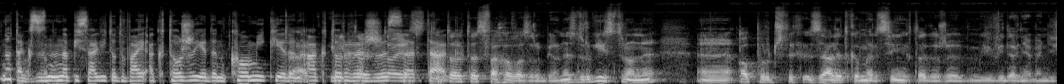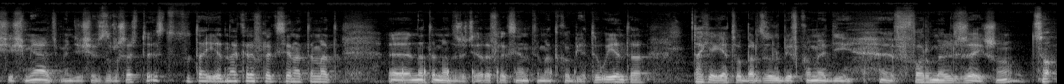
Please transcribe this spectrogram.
No tak, z- napisali to dwaj aktorzy, jeden komik, jeden Tak, aktor, to, reżyser. To jest, tak. to, to jest fachowo zrobione. Z drugiej strony, e, oprócz tych zalet komercyjnych, tego, że widownia będzie się śmiać, będzie się wzruszać, to jest tutaj jednak refleksja na temat, e, na temat życia, refleksja na temat kobiety. Ujęta, tak jak ja to bardzo lubię w komedii, e, w formę lżejszą, co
